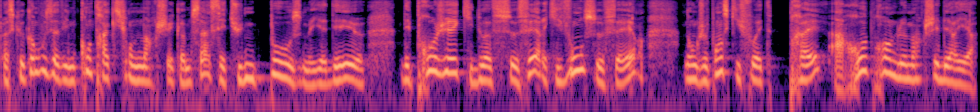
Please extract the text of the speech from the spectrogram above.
parce que quand vous avez une contraction de marché comme ça, c'est une pause, mais il y a des, euh, des projets qui doivent se faire et qui vont se faire. Donc je pense qu'il faut être prêt à reprendre le marché derrière.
